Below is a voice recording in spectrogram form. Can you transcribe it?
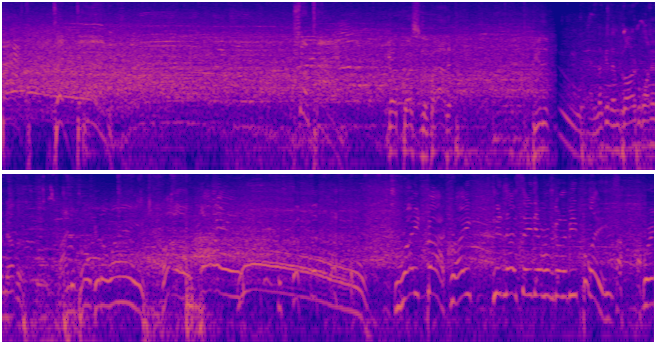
back to Dunn. Showtime. No question about it. Beautiful. And look at them guard one another. Trying to poke it away. Oh, oh! Right back, right? Didn't I say there was going to be plays where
